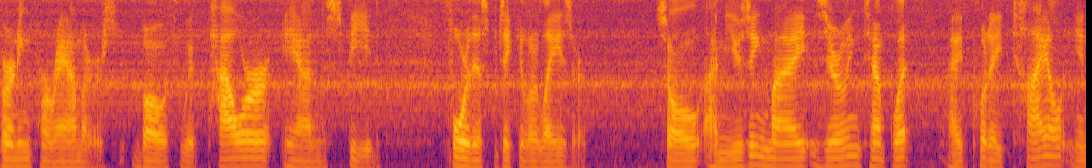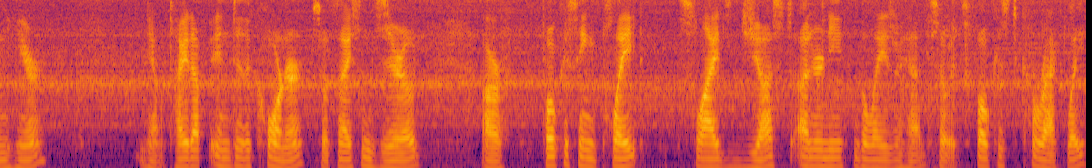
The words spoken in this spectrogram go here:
burning parameters, both with power and speed for this particular laser. So I'm using my zeroing template. I put a tile in here, you know, tight up into the corner so it's nice and zeroed. Our focusing plate slides just underneath the laser head so it's focused correctly.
